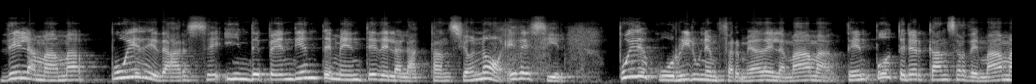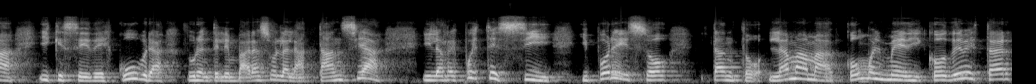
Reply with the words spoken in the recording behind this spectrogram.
de la mama puede darse independientemente de la lactancia o no. Es decir, ¿Puede ocurrir una enfermedad de la mama? ¿Puedo tener cáncer de mama y que se descubra durante el embarazo la lactancia? Y la respuesta es sí. Y por eso tanto la mamá como el médico debe estar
